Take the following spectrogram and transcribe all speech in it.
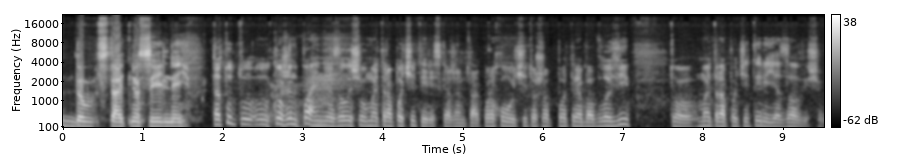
достатньо сильний. Та тут е, кожен пагін я залишив метра по 4, скажімо так. Враховуючи те, що потреба в лозі, то метра по 4 я залишив.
